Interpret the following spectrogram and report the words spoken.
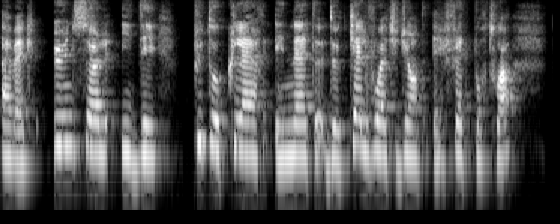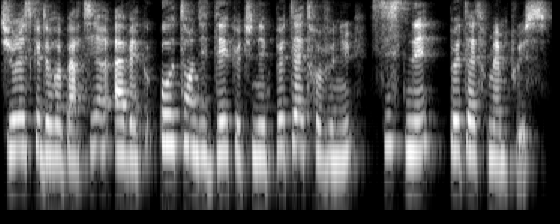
avec une seule idée plutôt claire et nette de quelle voie étudiante est faite pour toi, tu risques de repartir avec autant d'idées que tu n'es peut-être venu, si ce n'est peut-être même plus.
